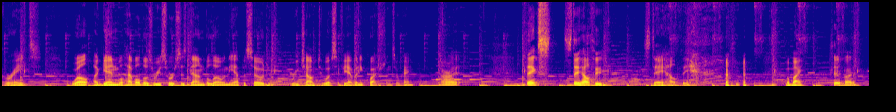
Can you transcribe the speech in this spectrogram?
Great. Well, again, we'll have all those resources down below in the episode. Reach out to us if you have any questions, okay? all right. Thanks. Stay healthy. Stay healthy. bye bye. Okay, bye.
